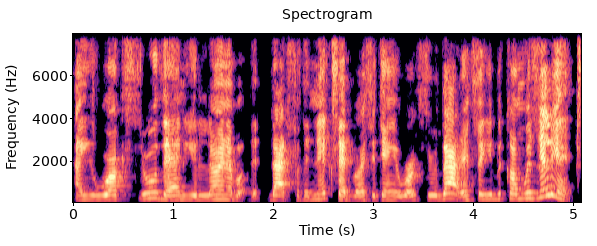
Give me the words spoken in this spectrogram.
and you work through them, you learn about that for the next adversity and you work through that. And so you become resilient.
